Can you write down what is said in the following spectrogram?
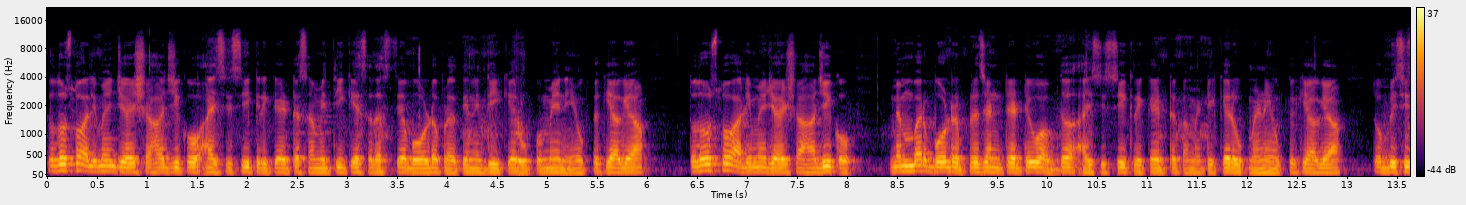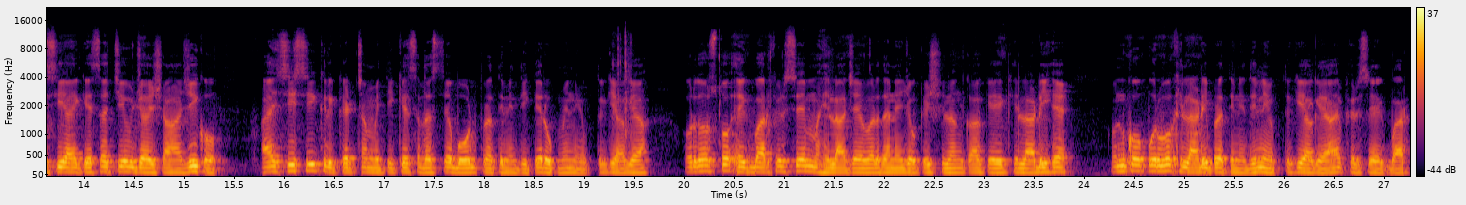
तो दोस्तों हाल ही में जय शाह जी को आईसीसी क्रिकेट समिति के सदस्य बोर्ड प्रतिनिधि के रूप में नियुक्त किया गया। तो दोस्तों हाल ही में जय शाह जी को member board representative of the ICC cricket committee के रूप में नियुक्त किया गया। तो बीसीसीआई के सचिव जय शाह जी को आईसीसी क्रिकेट समिति के सदस्य बोर्ड प्रतिनिधि के रूप में नियुक्त किया गया। और दोस्तों, एक बार फिर से महिला जयवर्धने जो कि श्रीलंका के खिलाड़ी है। उनको पूर्व खिलाड़ी प्रतिनिधि नियुक्त किया गया है फिर से एक बार।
